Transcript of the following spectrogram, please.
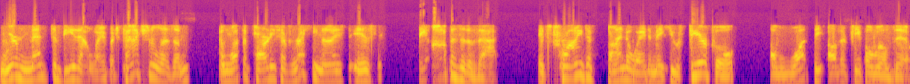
We're meant to be that way. But factionalism and what the parties have recognized is the opposite of that. It's trying to find a way to make you fearful of what the other people will do.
